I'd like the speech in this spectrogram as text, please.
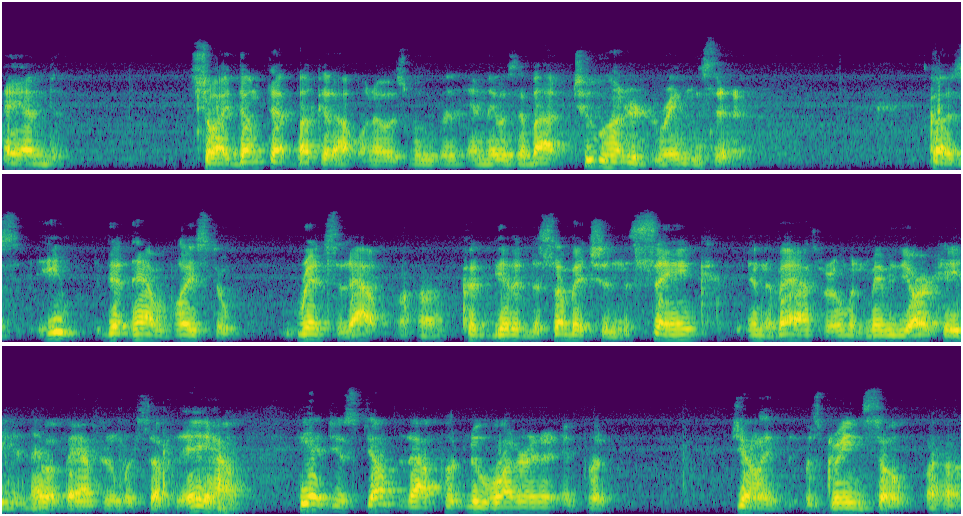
And so I dumped that bucket out when I was moving, and there was about 200 rings in it. Because he didn't have a place to rinse it out. Uh-huh. Couldn't get it into some bitch in the sink, in the bathroom, and maybe the arcade didn't have a bathroom or something. Anyhow, he had just dumped it out, put new water in it, and put generally it was green soap. Uh-huh.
